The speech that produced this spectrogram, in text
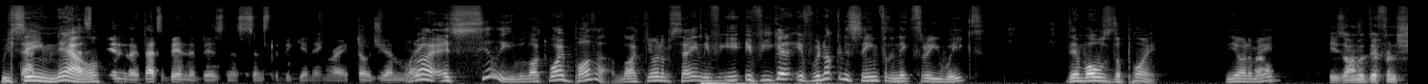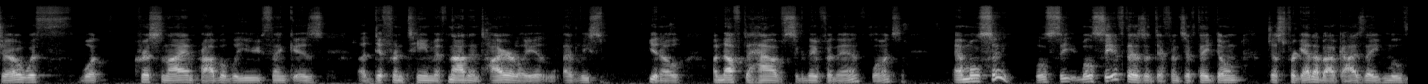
We see him now. That's been, the, that's been the business since the beginning, right? Though Jim, like, right, it's silly. Like, why bother? Like, you know what I'm saying? If you, if you get if we're not going to see him for the next three weeks, then what was the point? You know what I mean? He's on a different show with what Chris and I and probably you think is a different team, if not entirely, at, at least you know enough to have significant influence. And we'll see. We'll see. We'll see if there's a difference. If they don't just forget about guys, they move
